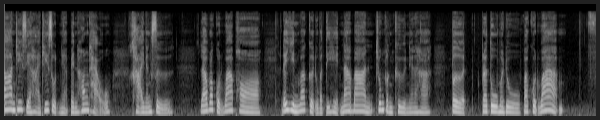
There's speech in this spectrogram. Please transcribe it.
บ้านที่เสียหายที่สุดเนี่ยเป็นห้องแถวขายหนังสือ แล้วปรากฏว่าพอได้ยินว่าเกิดอุบัติเหตุหน้าบ้านช่วงกลางคืนเนี่ยนะคะ เปิดประตูมาดู ปรากฏว่าไฟ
